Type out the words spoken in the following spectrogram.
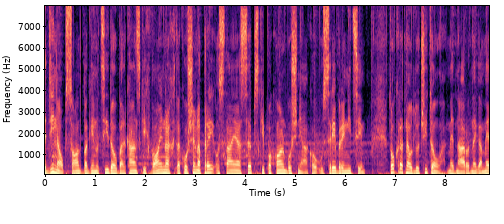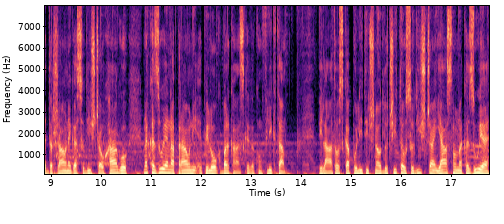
Edina obsodba genocida v balkanskih vojnah tako še naprej ostaja srpski pokol bošnjakov v Srebrenici. Tokratna odločitev Mednarodnega meddržavnega sodišča v Hagu nakazuje na pravni epilog balkanskega konflikta. Pilatovska politična odločitev sodišča jasno nakazuje,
